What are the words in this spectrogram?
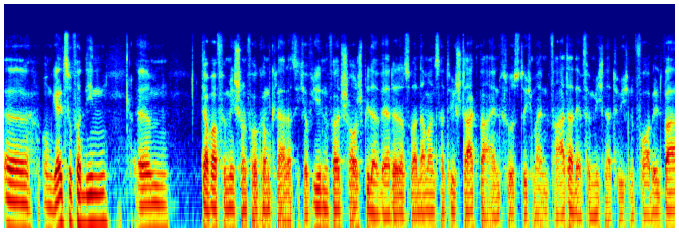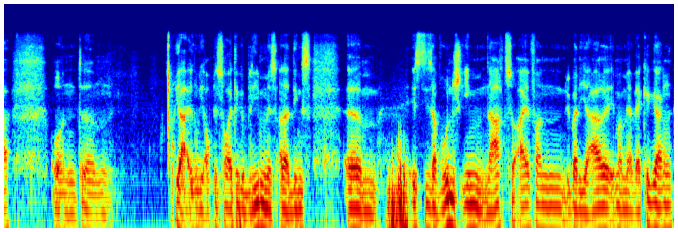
äh, um Geld zu verdienen, ähm, da war für mich schon vollkommen klar, dass ich auf jeden Fall Schauspieler werde. Das war damals natürlich stark beeinflusst durch meinen Vater, der für mich natürlich ein Vorbild war. Und ähm, ja irgendwie auch bis heute geblieben ist. Allerdings ähm, ist dieser Wunsch, ihm nachzueifern, über die Jahre immer mehr weggegangen.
